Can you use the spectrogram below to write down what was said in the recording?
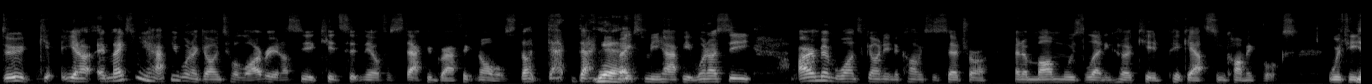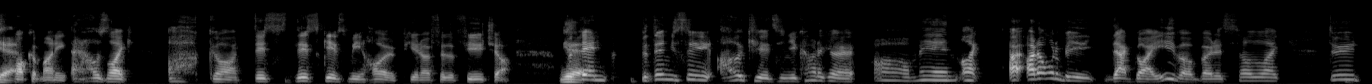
dude, you know, it makes me happy when I go into a library and I see a kid sitting there with a stack of graphic novels. Like that, that Yeah. makes me happy. When I see, I remember once going into comics, etc., and a mum was letting her kid pick out some comic books with his Yeah. pocket money. And I was like, oh, God, this, this gives me hope, you know, for the future. Yeah. But then, but then you see other kids, and you kind of go, "Oh man!" Like I, I don't want to be that guy either, but it's sort of like, dude,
